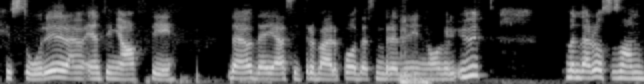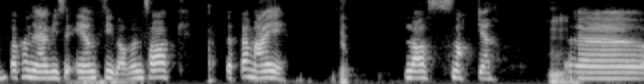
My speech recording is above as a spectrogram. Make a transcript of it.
historier, er jo én ting, ja, fordi det er jo det jeg sitter og bærer på, og det som brenner inne og vil ut. Men det er det også sånn, da kan jeg vise én side av en sak. Dette er meg. Ja. La oss snakke. Mm. Uh,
